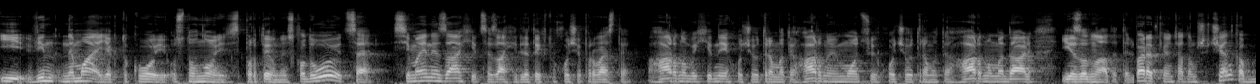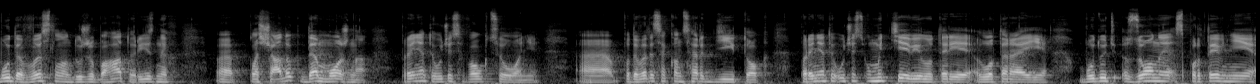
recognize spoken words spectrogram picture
І він не має як такої основної спортивної складової. Це сімейний захід, це захід для тих, хто хоче провести гарно вихідний, хоче отримати гарну емоцію, хоче отримати гарну медаль і задонатити. Перед кінотеатром Шевченка буде вислано дуже багато різних площадок, де можна прийняти участь в аукціоні, е, подивитися концерт діток, прийняти участь у миттєвій лотереї, лотереї. Будуть зони спортивні,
